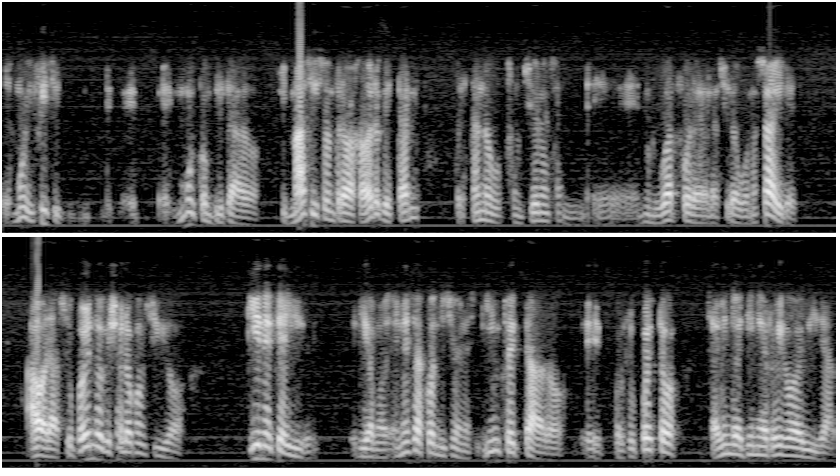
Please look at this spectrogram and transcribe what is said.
Es muy difícil, es muy complicado. Y más si son trabajadores que están prestando funciones en, eh, en un lugar fuera de la ciudad de Buenos Aires. Ahora, suponiendo que ya lo consiguió, tiene que ir, digamos, en esas condiciones, infectado, eh, por supuesto, sabiendo que tiene riesgo de vida,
